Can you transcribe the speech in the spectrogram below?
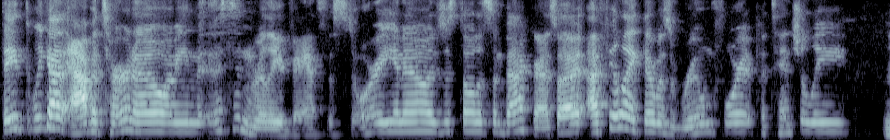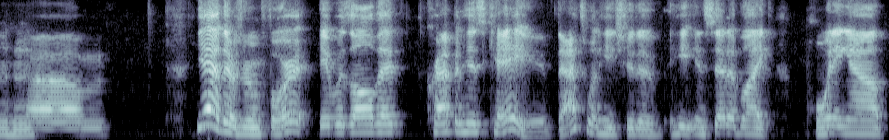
they we got Ab Aeterno i mean this didn't really advance the story you know it just told us some background so i, I feel like there was room for it potentially. Mhm. um yeah there was room for it. It was all that crap in his cave. That's when he should have he instead of like pointing out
